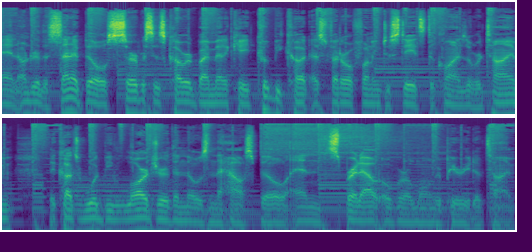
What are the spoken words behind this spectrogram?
and under the Senate bill, services covered by Medicaid could be cut as federal funding to states declines over time. The cuts would be larger than those in the House bill and spread out over a longer period of time.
